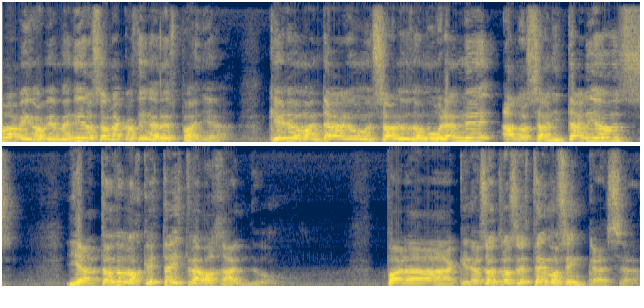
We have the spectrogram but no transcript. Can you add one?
Hola amigos, bienvenidos a la cocina de España. Quiero mandar un saludo muy grande a los sanitarios y a todos los que estáis trabajando para que nosotros estemos en casa.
